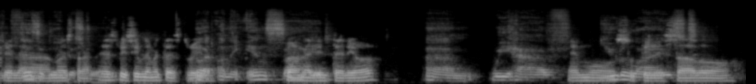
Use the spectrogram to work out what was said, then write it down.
que la nuestra. Es visiblemente destruida. Pero en el interior um, hemos utilizado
